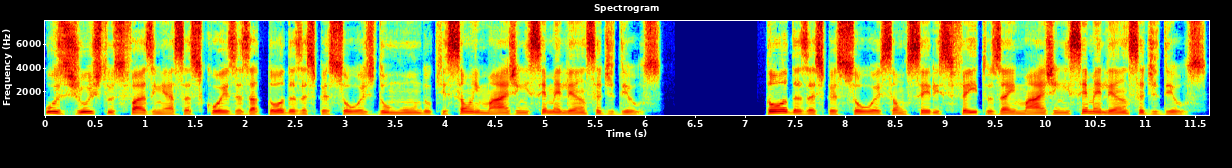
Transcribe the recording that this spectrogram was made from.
Os justos fazem essas coisas a todas as pessoas do mundo que são imagem e semelhança de Deus. Todas as pessoas são seres feitos à imagem e semelhança de Deus.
